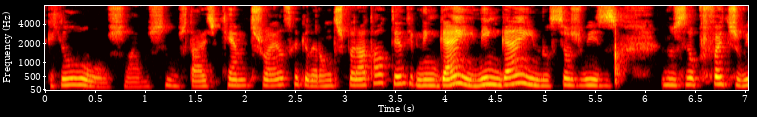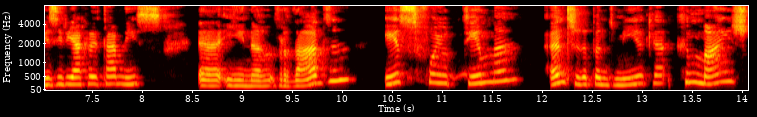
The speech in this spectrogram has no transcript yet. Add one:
que aquilo, os, os, tais chemtrails, que aquilo era um disparate autêntico. Ninguém, ninguém no seu juízo, no seu perfeito juízo, iria acreditar nisso. Uh, e, na verdade, esse foi o tema, antes da pandemia, que, que mais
